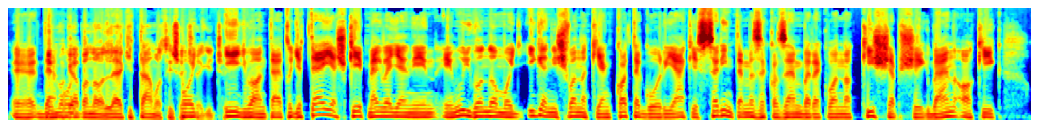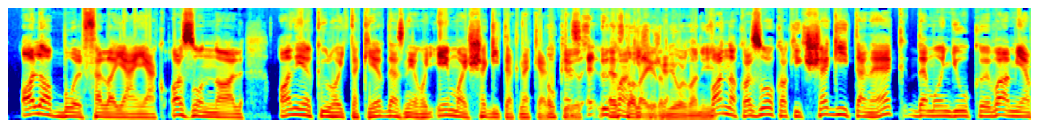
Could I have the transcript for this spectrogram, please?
De, de magában hogy, a lelki támasz is egy segítség. Így van, tehát hogy a teljes kép meglegyen, én, én úgy gondolom, hogy igenis vannak ilyen kategóriák, és szerintem ezek az emberek vannak kisebbségben, akik alapból felajánlják azonnal, anélkül, hogy te kérdeznél, hogy én majd segítek neked. Oké, okay, ez, ezt aláírom, jól van így. Vannak azok, akik segítenek, de mondjuk valamilyen,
